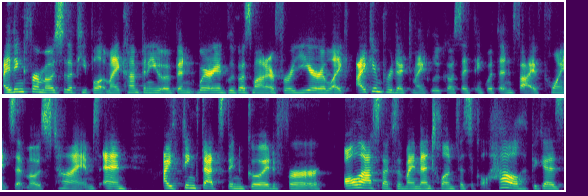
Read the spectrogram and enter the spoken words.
I think for most of the people at my company who have been wearing a glucose monitor for a year, like I can predict my glucose, I think within five points at most times. And I think that's been good for all aspects of my mental and physical health because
